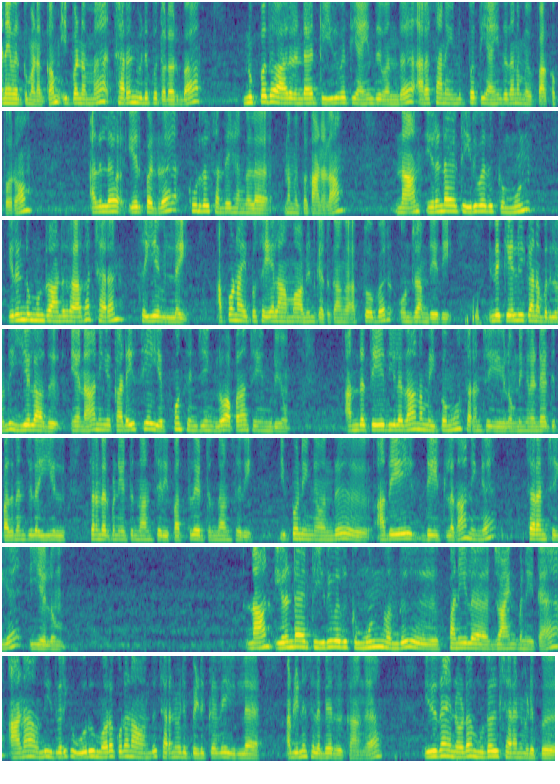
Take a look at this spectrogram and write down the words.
அனைவருக்கும் வணக்கம். இப்போ நம்ம சரண் விடுப்பு தொடர்பாக முப்பது ஆறு ரெண்டாயிரத்தி இருபத்தி ஐந்து வந்த அரசாணை முப்பத்தி ஐந்து தான் நம்ம இப்ப பார்க்க போகிறோம் அதில் ஏற்படுற கூடுதல் சந்தேகங்களை நம்ம இப்போ காணலாம். நான் இரண்டாயிரத்தி இருபதுக்கு முன் இரண்டு மூன்று ஆண்டுகளாக சரண் செய்யவில்லை. அப்போ நான் இப்போ செய்யலாமா அப்படின்னு கேட்டிருக்காங்க. அக்டோபர் ஒன்றாம் தேதி. இந்த கேள்விக்கான பதில் வந்து இயலாது. ஏன்னா நீங்கள் கடைசியாக எப்போ செஞ்சீங்களோ அப்போ தான் செய்ய முடியும். அந்த தேதியில தான் நம்ம இப்பவும் சரண் செய்ய இயலும். நீங்கள் ரெண்டாயிரத்தி பதினஞ்சில் இயல் சரண்டர் பண்ணி எடுத்திருந்தாலும் சரி பத்தில் எடுத்திருந்தாலும் சரி இப்போ நீங்கள் வந்து அதே டேட்டில் தான் நீங்கள் சரண் செய்ய இயலும். நான் இரண்டாயிரத்தி இருபதுக்கு முன் வந்து பணியில் ஜாயின் பண்ணிட்டேன். ஆனால் வந்து இது வரைக்கும் ஒரு முறை கூட நான் வந்து சரண் விடுப்பு எடுக்கவே இல்லை அப்படின்னு சில பேர் இருக்காங்க. இதுதான் என்னோட முதல் சரண் விடுப்பு.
